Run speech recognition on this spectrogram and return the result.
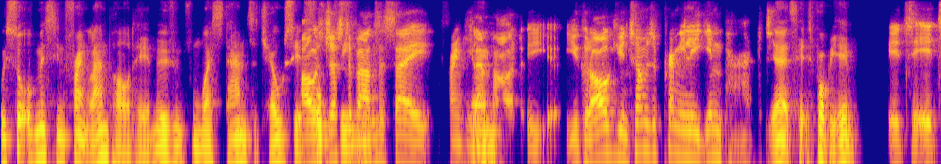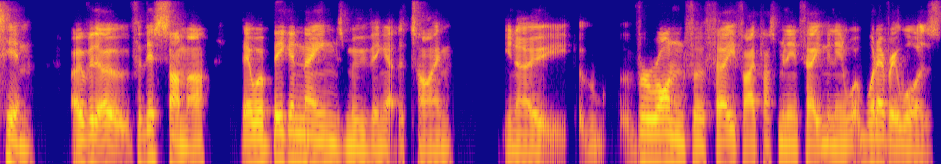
we're sort of missing Frank Lampard here, moving from West Ham to Chelsea. I was just about years. to say Frankie Um, Lampard. You, you could argue in terms of Premier League impact, Yeah, it's, it's probably him. it's it's him. Over the oh, for this summer, there were bigger names moving at the time. You know, Veron for 35 plus million, 30 million, whatever it was.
